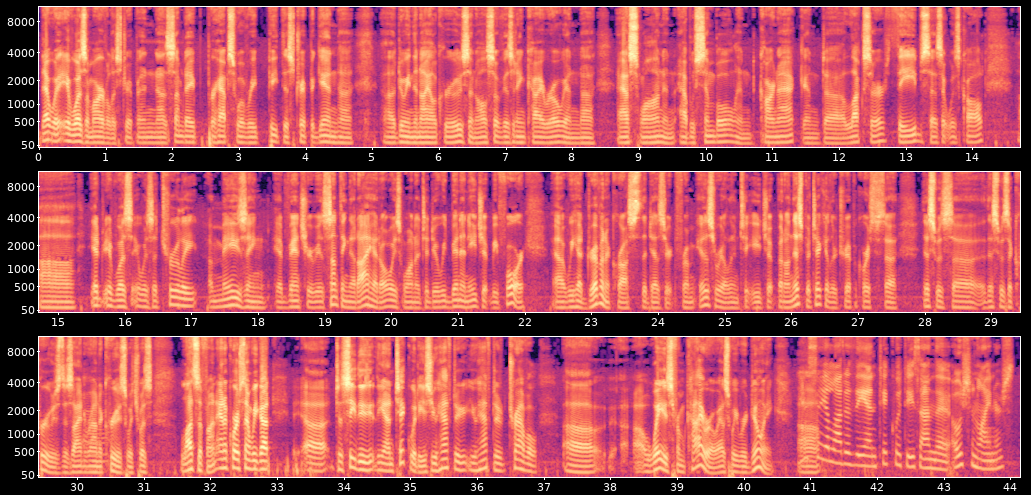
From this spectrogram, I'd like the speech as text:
That wa it was a marvelous trip, and uh, someday perhaps we'll repeat this trip again, uh, uh, doing the Nile cruise and also visiting Cairo and uh, Aswan and Abu Simbel and Karnak and uh, Luxor, Thebes as it was called. Uh, it, it was it was a truly amazing adventure. It was something that I had always wanted to do. We'd been in Egypt before. Uh, we had driven across the desert from Israel into Egypt, but on this particular trip, of course, uh, this was uh, this was a cruise designed around a cruise, which was lots of fun. And of course, then we got uh, to see the the antiquities. You have to you have to travel. Uh, a ways from Cairo, as we were doing. You Uh, see a lot of the antiquities on the ocean liners.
